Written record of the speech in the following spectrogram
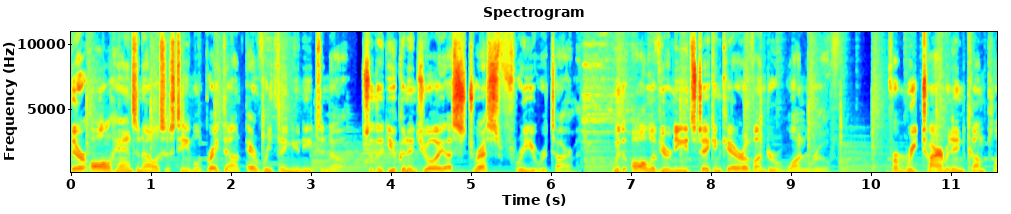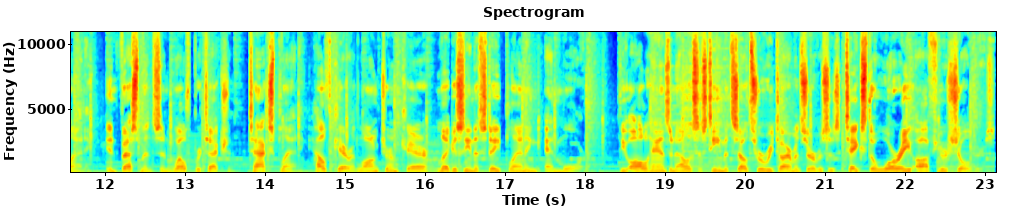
Their all hands analysis team will break down everything you need to know so that you can enjoy a stress free retirement with all of your needs taken care of under one roof. From retirement income planning, investments and wealth protection, tax planning, healthcare and long term care, legacy and estate planning, and more. The All Hands Analysis team at South Shore Retirement Services takes the worry off your shoulders,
